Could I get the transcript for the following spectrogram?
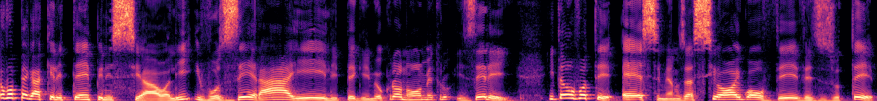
Eu vou pegar aquele tempo inicial ali e vou zerar ele. Peguei meu cronômetro e zerei. Então eu vou ter S menos SO igual V vezes o T.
